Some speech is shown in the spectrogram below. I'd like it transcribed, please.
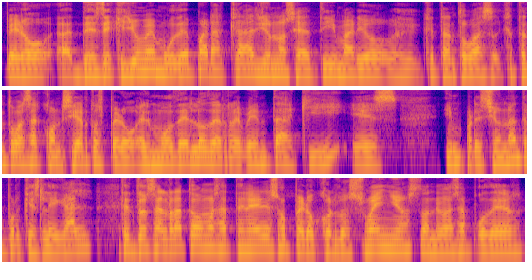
pero eh, desde que yo me mudé para acá, yo no sé a ti, Mario, eh, qué tanto vas, qué tanto vas a conciertos, pero el modelo de reventa aquí es impresionante porque es legal. Entonces al rato vamos a tener eso, pero con los sueños, donde vas a poder,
